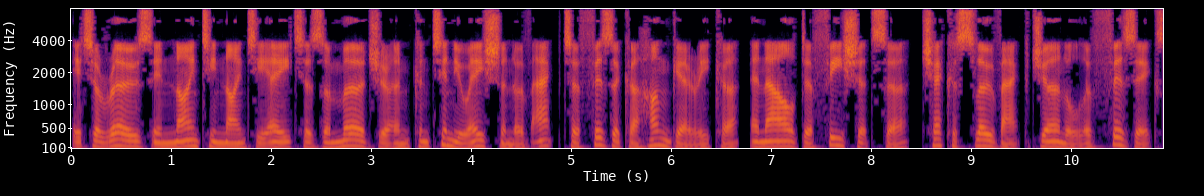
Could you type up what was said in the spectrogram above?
It arose in 1998 as a merger and continuation of Acta Physica Hungarica, Anales de Física, Czechoslovak Journal of Physics,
